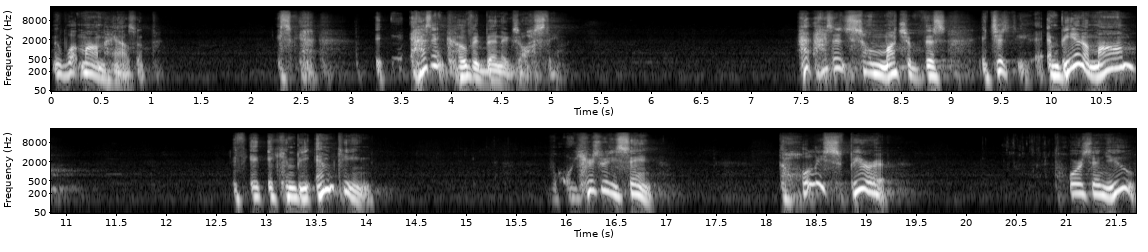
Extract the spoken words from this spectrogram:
What mom hasn't? It's, hasn't COVID been exhausting? Hasn't so much of this, it just, and being a mom, it, it, it can be emptying. Here's what he's saying the Holy Spirit pours in you.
